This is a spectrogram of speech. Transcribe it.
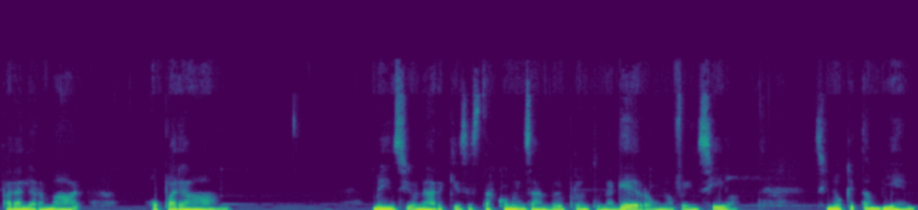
para alarmar o para mencionar que se está comenzando de pronto una guerra, una ofensiva, sino que también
